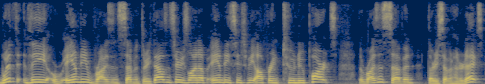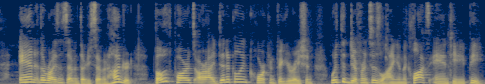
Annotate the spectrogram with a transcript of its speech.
With the AMD Ryzen 7 3000 series lineup, AMD seems to be offering two new parts the Ryzen 7 3700X and the Ryzen 7 3700. Both parts are identical in core configuration, with the differences lying in the clocks and TDP.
